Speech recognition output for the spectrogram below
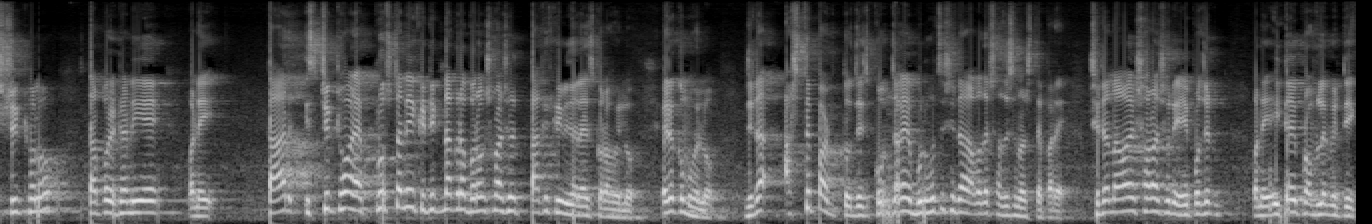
স্ট্রিক্ট হলো, তারপর এটা নিয়ে মানে তার স্ট্রিক্ট হওয়ার অ্যাপ্রোচটা নিয়ে ক্রিটিক না করে বরং সরাসরি তাকে ক্রিমিনালাইজ করা হলো এরকম হলো যেটা আসতে পারতো যে কোন জায়গায় ভুল হচ্ছে সেটা আমাদের সাজেশন আসতে পারে। সেটা না হয় সরাসরি এই প্রজেক্ট মানে এইটাই প্রবলেমেটিক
